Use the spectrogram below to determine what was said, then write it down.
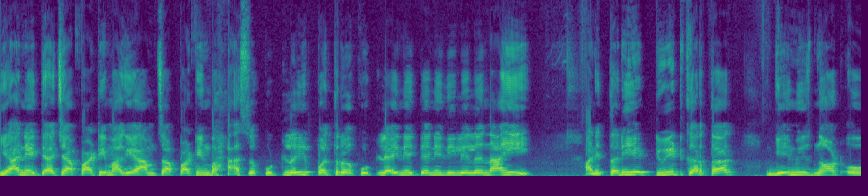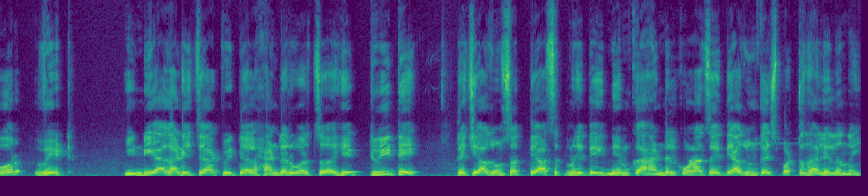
या नेत्याच्या पाठीमागे आमचा पाठिंबा असं कुठलंही पत्र कुठल्याही नेत्याने दिलेलं नाही. आणि तरी हे ट्विट करतात game is not over wait India आघाडीच्या ट्विटर हँडलवरचं हे ट्विट आहे. त्याची अजून सत्य असत म्हणजे ते नेमकं हँडल कोणाचं आहे ते अजून काही स्पष्ट झालेलं नाही.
